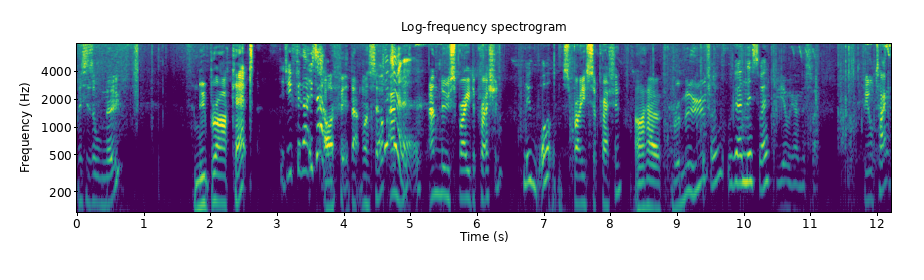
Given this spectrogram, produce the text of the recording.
This is all new. New bracket. Did you fit that yourself? I fitted that myself. Did and, you? and new spray suppression. New what? Spray suppression. I have remove. Oh, we're going this way. Yeah, we're going this way. Fuel tank.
